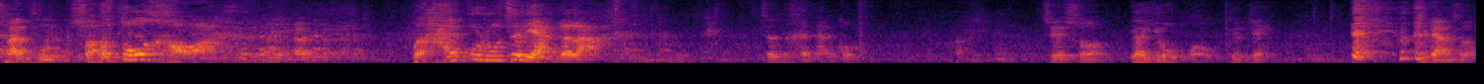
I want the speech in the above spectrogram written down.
川普耍得多好啊，不还不如这两个啦，真的很难过啊。所以说要有谋，对不对？这两个说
